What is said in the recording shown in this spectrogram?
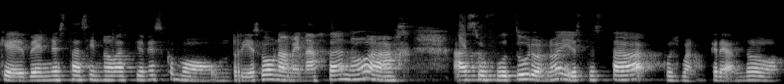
que ven estas innovaciones como un riesgo, una amenaza, ¿no? A su futuro, ¿no? Y esto está, pues bueno, creando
